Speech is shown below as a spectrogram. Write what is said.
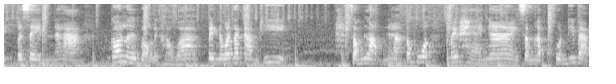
10%นะคะ ก็เลยบอกเลยค่ะว่าเป็นนวัตกรรมที่สำหรับนะคะต้องพูดไม่แพ้ง่ายสำหรับคนที่แบบ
